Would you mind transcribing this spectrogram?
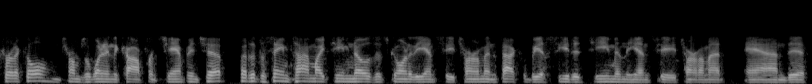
critical in terms of winning the conference championship. But at the same time, my team knows it's going to the NCAA tournament. In fact, we'll be a seeded team in the NCAA tournament. And if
